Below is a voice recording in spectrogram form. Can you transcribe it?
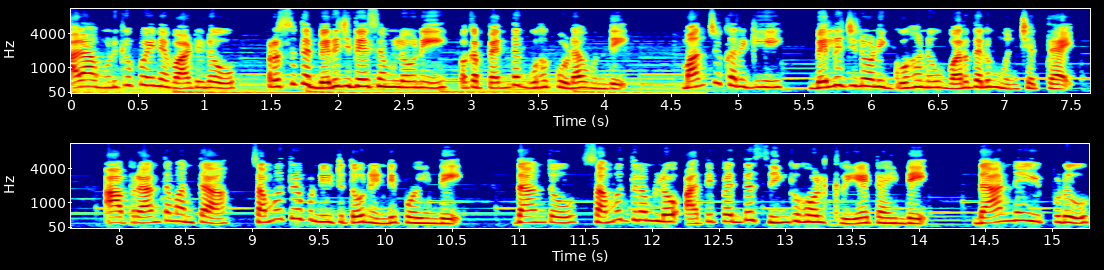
అలా మునిగిపోయిన వాటిలో ప్రస్తుత బెలిజ్ దేశంలోని ఒక పెద్ద గుహ కూడా ఉంది. మంచు కరిగి బెలిజ్లోని గుహను వరదలు ముంచెత్తాయి. ఆ ప్రాంతమంతా సముద్రపు నీటితో నిండిపోయింది. దాంతో సముద్రంలో అతిపెద్ద సింగ్ హోల్ క్రియేట్ అయింది. దాన్నే ఇప్పుడు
